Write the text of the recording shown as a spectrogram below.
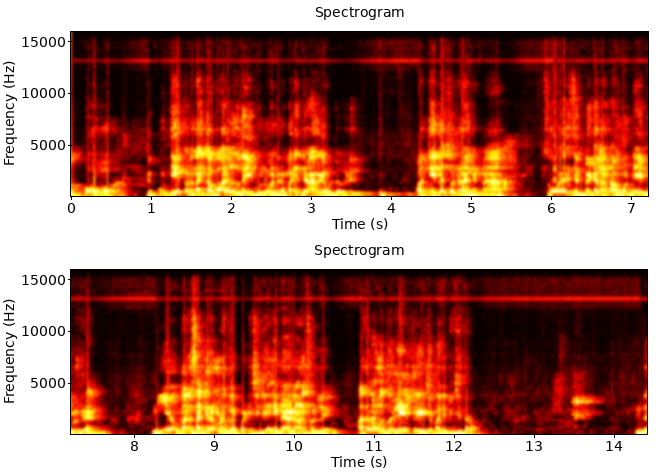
அப்போ இந்த பொட்டியை திறந்தா கபால்னு உதவி பண்ணுவோன்ற மாதிரி திராவிடம் உள்ள வருது. வந்து என்ன சொல்றாங்கன்னா சோழர் செப்பேட்டெல்லாம் நான் ஓட்டையே கொடுக்குறேன். நீயே உட்காந்து சங்கரமடத்துல படிச்சுட்டு என்ன வேணாலும் சொல்லு. அதை நாங்க தொல்லியல் துறை வச்சு பதிப்பிச்சு தரோம். இந்த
